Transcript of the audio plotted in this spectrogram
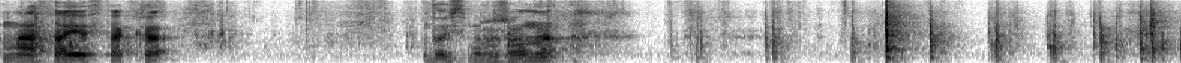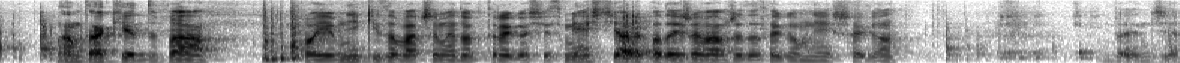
Masa jest taka dość zmrożona. Mam takie dwa pojemniki. Zobaczymy, do którego się zmieści, ale podejrzewam, że do tego mniejszego będzie.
